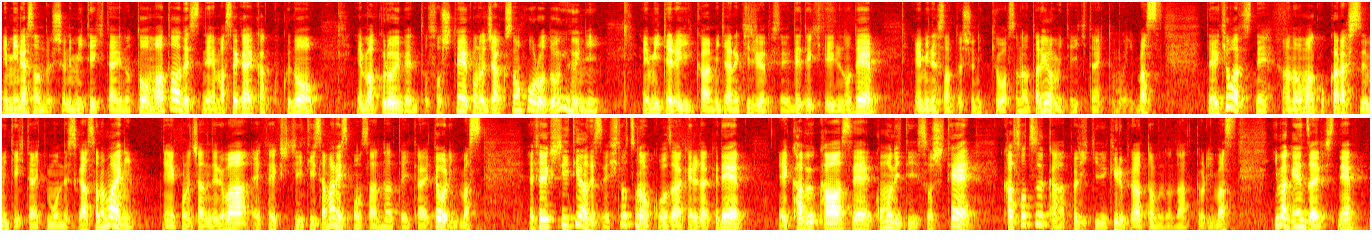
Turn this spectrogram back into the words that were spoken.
皆さんと一緒に見ていきたいのと、まあ、とはですね、ま、世界各国のマクロイベントそしてこのジャクソンホールをどういうふうに見てらいいかみたいな記事がですね出てきているので皆さんと一緒に今日はその辺りを見ていきたいと思います。で今日はですねあの、まあ、ここから指数見ていきたいと思うんですがその前にこのチャンネルは FXGT 様にスポンサーになっていただいております。FXGT はですね一つの口座を開けるだけで株為替コモディティそして仮想通貨取引できるプラットフォームとなっております。今現在ですね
